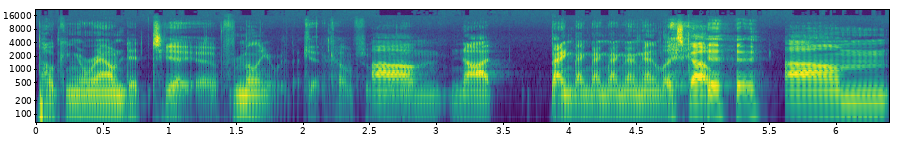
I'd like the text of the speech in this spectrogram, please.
poking around it to Yeah, get yeah. familiar with it. Get comfortable. Um, not bang, bang, bang, bang, bang, bang. Let's go. um,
